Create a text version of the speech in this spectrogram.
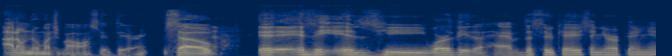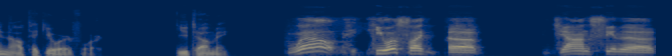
I don't know much about Austin Theory, so Yeah. is he is he worthy to have the suitcase? In your opinion, I'll take your word for it. You tell me. Well, he- he looks like uh, John Cena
